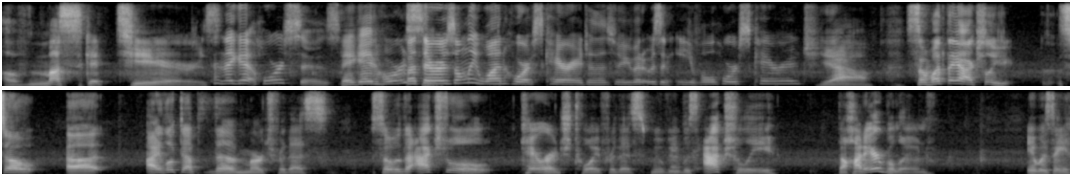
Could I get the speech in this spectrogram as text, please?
of Musketeers. And they get horses. They get horses. But there was only one horse carriage in this movie, but it was an evil horse carriage. Yeah. So what they actually so uh I looked up the merch for this. So the actual carriage toy for this movie was actually the hot air balloon. It was a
